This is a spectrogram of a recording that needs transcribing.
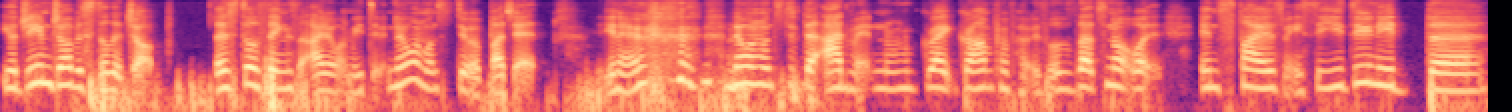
your dream job is still a job. there's still things that I don't want me to. No one wants to do a budget, you know. no one wants to do the admin and write grant proposals. That's not what inspires me. So you do need the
